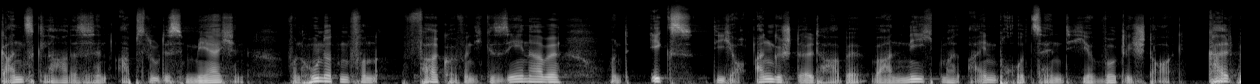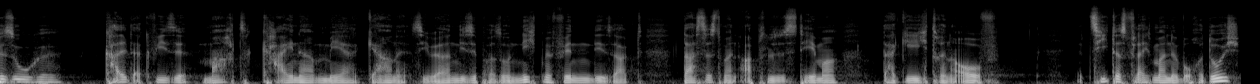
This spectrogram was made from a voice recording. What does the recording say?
ganz klar, das ist ein absolutes Märchen von Hunderten von Verkäufern, die ich gesehen habe und X, die ich auch angestellt habe, war nicht mal ein Prozent hier wirklich stark. Kaltbesuche, Kaltakquise macht keiner mehr gerne. Sie werden diese Person nicht mehr finden, die sagt, das ist mein absolutes Thema, da gehe ich drin auf. Er zieht das vielleicht mal eine Woche durch,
